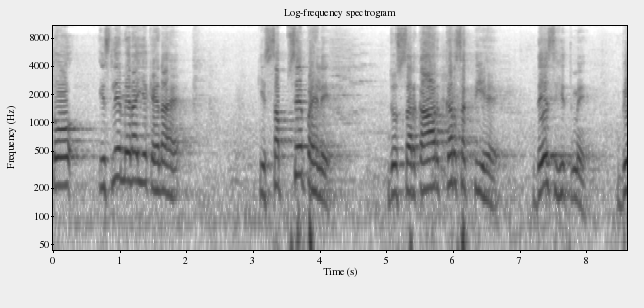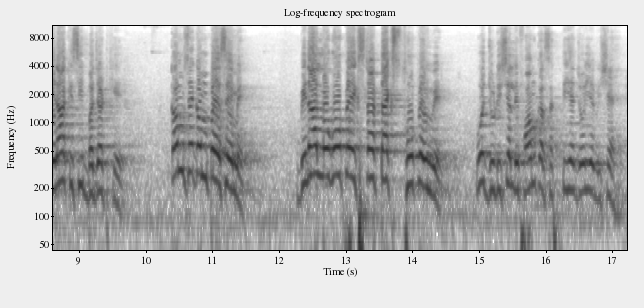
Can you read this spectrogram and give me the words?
तो इसलिए मेरा यह कहना है कि सबसे पहले जो सरकार कर सकती है देश हित में, बिना किसी बजट के, कम से कम पैसे में, बिना लोगों पे एक्स्ट्रा टैक्स थोपे हुए, वो जुडिशियल रिफॉर्म कर सकती है, जो ये विषय है।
